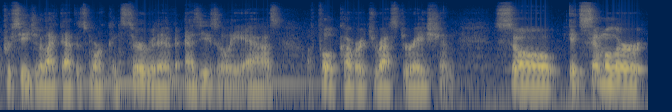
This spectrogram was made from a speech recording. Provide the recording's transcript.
procedure like that that's more conservative as easily as a full coverage restoration. So it's similar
